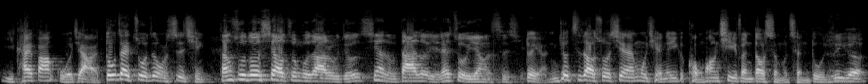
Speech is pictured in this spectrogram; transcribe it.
已开发国家都在做这种事情。当初都笑中国大陆，就是现在怎么大家都也在做一样的事情？对啊，你就知道说现在目前的一个恐慌气氛到什么程度，就是一个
